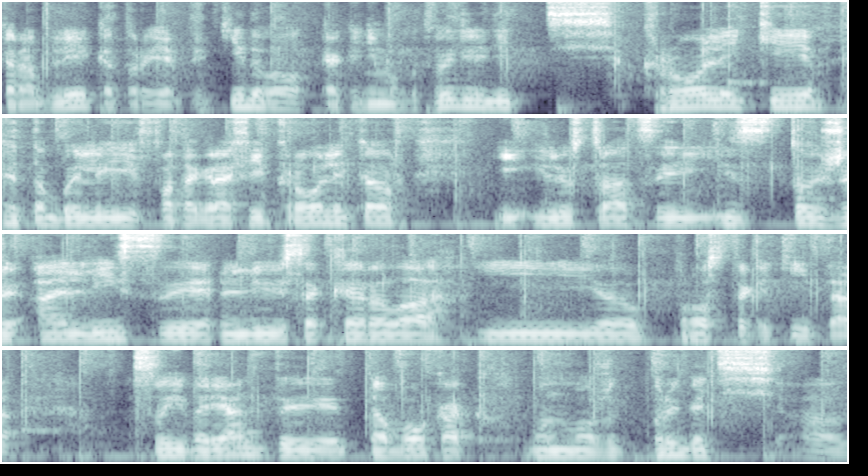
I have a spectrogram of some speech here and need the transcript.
кораблей, которые я прикидывал, как они могут выглядеть. Кролики, это были фотографии кроликов, и иллюстрации из той же Алисы Льюиса Кэрролла и э, просто какие-то свои варианты того, как он может прыгать, э,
